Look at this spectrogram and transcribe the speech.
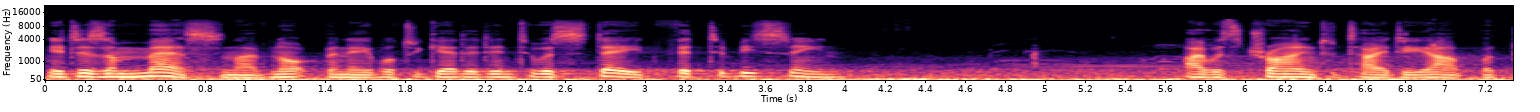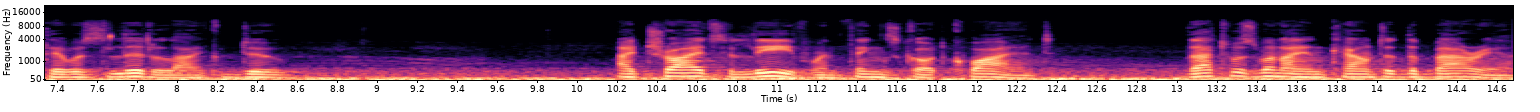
It is a mess, and I've not been able to get it into a state fit to be seen. I was trying to tidy up, but there was little I could do. I tried to leave when things got quiet. That was when I encountered the barrier.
